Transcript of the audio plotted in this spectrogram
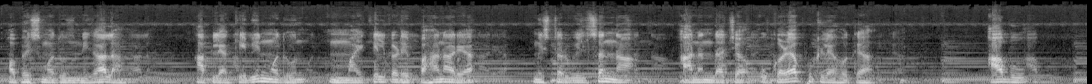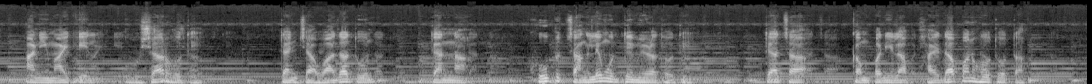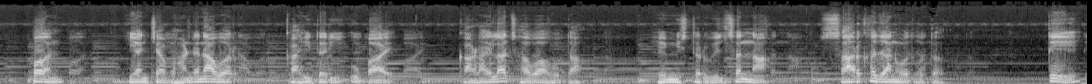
ऑफिसमधून निघाला. आपल्या केबिनमधून मायकेलकडे पाहणाऱ्या मिस्टर विल्सनना आनंदाच्या उकळ्या फुटल्या होत्या. आबू आणि मायकेल हुशार होते. त्यांच्या वादातून त्यांना खूप चांगले मुद्दे मिळत होते. त्याचा कंपनीला फायदा पण होत होता. पण यांच्या भांडणावर काहीतरी उपाय काढायलाच हवा होता हे मिस्टर विल्सनना सारखं जाणवत होतं. ते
